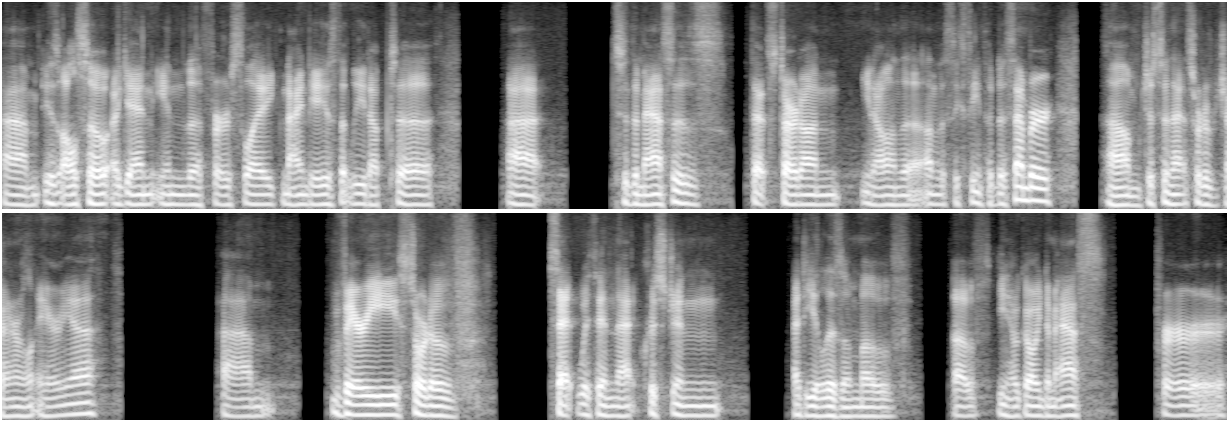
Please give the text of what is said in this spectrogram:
um, is also again in the first like nine days that lead up to uh, to the masses that start on you know on the on the 16th of December, um, just in that sort of general area. Um, very sort of set within that Christian idealism of of you know going to mass for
